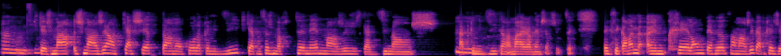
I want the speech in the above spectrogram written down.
ah, mon Dieu. que je, je mangeais en cachette dans mon cours d'après-midi, puis qu'après ça, je me retenais de manger jusqu'à dimanche mm. après-midi quand ma mère venait me chercher. Tu sais. Fait que c'est quand même une très longue période sans manger, puis après, je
